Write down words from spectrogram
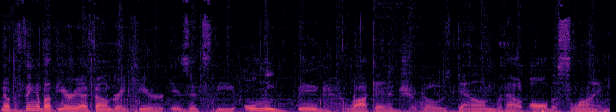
Now the thing about the area I found right here is it's the only big rock edge that goes down without all the slime.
